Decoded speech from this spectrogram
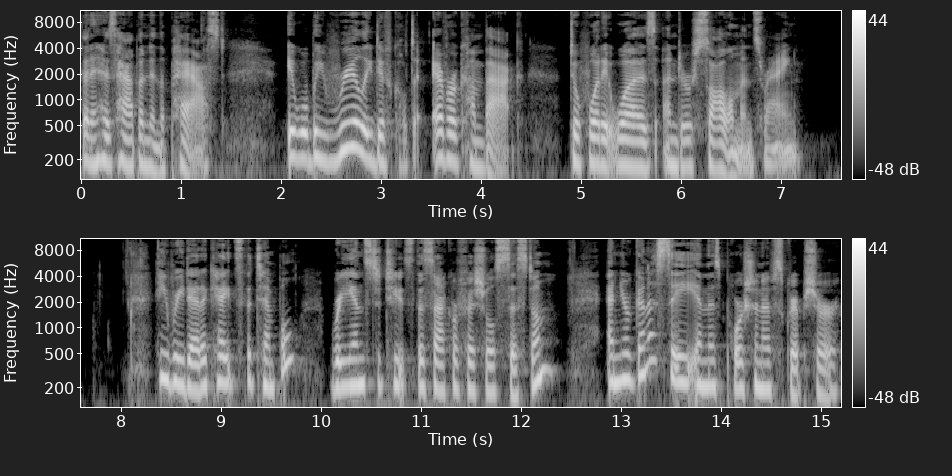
than it has happened in the past. It will be really difficult to ever come back to what it was under Solomon's reign. He rededicates the temple, reinstitutes the sacrificial system, and you're going to see in this portion of scripture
